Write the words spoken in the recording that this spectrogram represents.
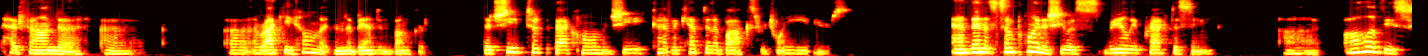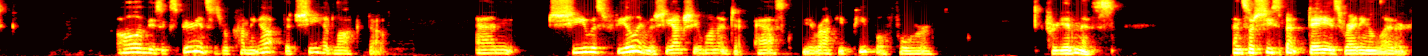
had found a, a, a Iraqi helmet in an abandoned bunker that she took back home and she kind of kept in a box for 20 years. And then at some point, as she was really practicing, uh, all of these all of these experiences were coming up that she had locked up. And she was feeling that she actually wanted to ask the Iraqi people for forgiveness. And so she spent days writing a letter,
